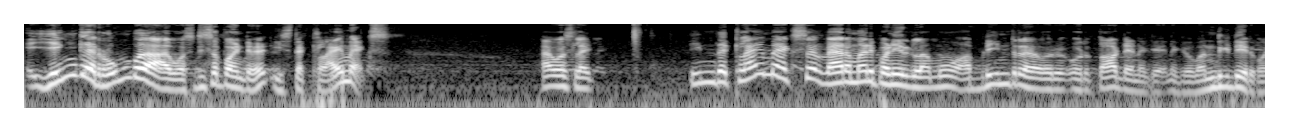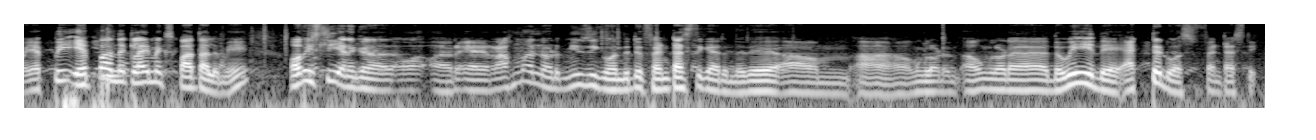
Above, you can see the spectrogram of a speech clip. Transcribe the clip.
எங்க ரொம்ப I was disappointed is the climax I was like இந்த கிளைமேக்ஸை வேற மாதிரி பண்ணியிருக்கலாமோ அப்படின்ற ஒரு ஒரு தாட் எனக்கு எனக்கு வந்துகிட்டே இருக்கும். எப்போ எப்போ அந்த கிளைமேக்ஸ் பார்த்தாலுமே ஆப்வியஸ்லி எனக்கு ரஹ்மானோட மியூசிக் வந்துட்டு ஃபேண்டாஸ்டிக்காக இருந்தது. அவங்களோட அவங்களோட the way they acted was fantastic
